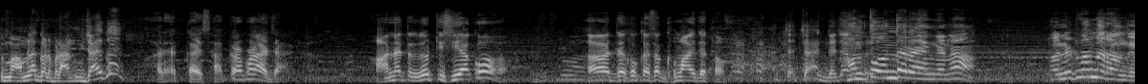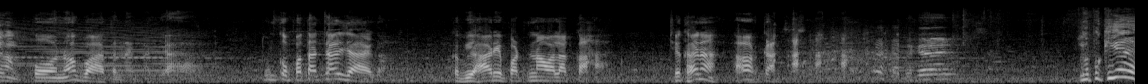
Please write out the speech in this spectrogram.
तो मामला गड़बड़ा नहीं जाएगा? अरे कैसा गड़बड़ा जाएगा? आने तो दो टिसिया को। हाँ देखो कैसा घुमाई देता हूँ। चाचा गजब हम तो अंदर रहेंगे ना। टॉयलेट में रहेंगे हम। कोनो बात नहीं भैया तुमको पता चल जाएगा कि बिहारी पटना वाला कहा ठीक है ना? और कहा लपकिए।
